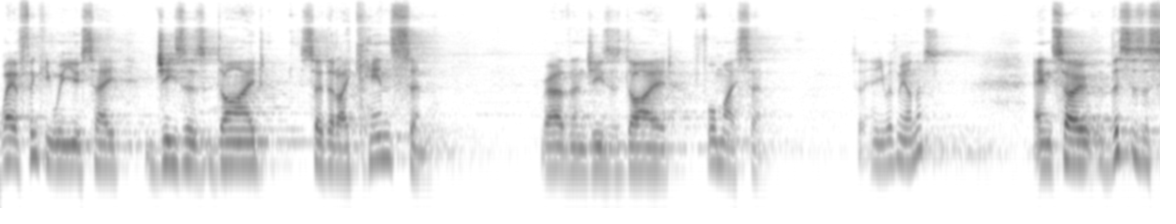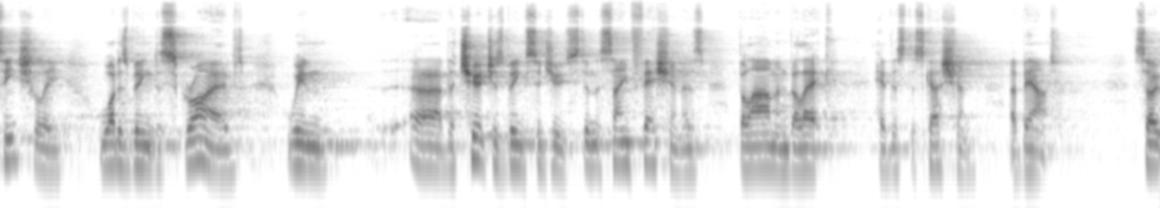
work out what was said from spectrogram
way of thinking where you say, Jesus died so that I can sin, rather than Jesus died for my sin. So, are you with me on this? And so, this is essentially what is being described when uh, the church is being seduced in the same fashion as Balaam and Balak had this discussion about. So,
